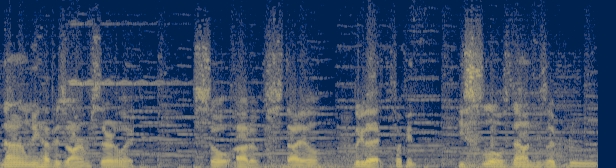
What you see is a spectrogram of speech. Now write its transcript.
Not only have his arms that are like so out of style. Look at that, fucking. He slows down. He's like, Boo.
